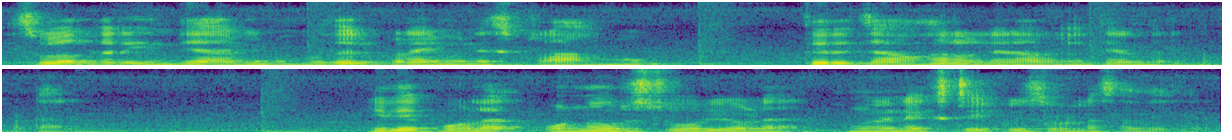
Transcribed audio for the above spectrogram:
சுதந்திர இந்தியாவின் முதல் பிரைம் மினிஸ்டராகவும் திரு ஜவஹர்லால் நேரு அவர்கள் தேர்ந்தெடுக்கப்பட்டார். இதே போல் ஒன்னொரு ஸ்டோரியோட உங்களை நெக்ஸ்ட் எபிசோடில் சந்திக்கிறேன்.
